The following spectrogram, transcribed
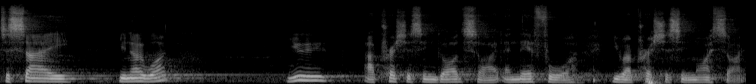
to say, you know what? You are precious in God's sight, and therefore you are precious in my sight.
